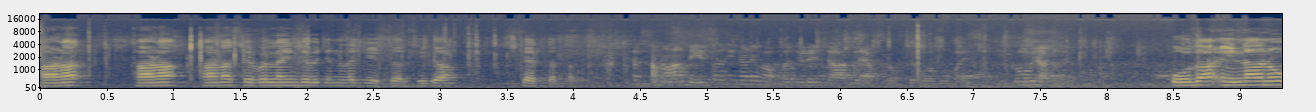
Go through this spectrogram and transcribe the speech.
ਥਾਣਾ ਥਾਣਾ ਥਾਣਾ ਸਿਵਲ ਲਾਈਨ ਦੇ ਵਿੱਚ ਇਹਨਾਂ ਦਾ ਕੇਸ ਦਰਜ ਸੀਗਾ ਸ਼ਿਕਾਇਤ ਕਰਤਾ। ਸਰ ਸਮਾਨ ਦੇਤਾ ਸੀ ਇਹਨਾਂ ਨੇ ਵਾਪਸ ਜਿਹੜੇ ਚਾਰ ਲੈਪਟਾਪ ਤੇ ਹੋਰ ਮੋਬਾਈਲ ਸੀ ਉਹ ਵੀ ਰੱਖ ਲਏ ਉਹਦਾ ਇਹਨਾਂ ਨੂੰ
